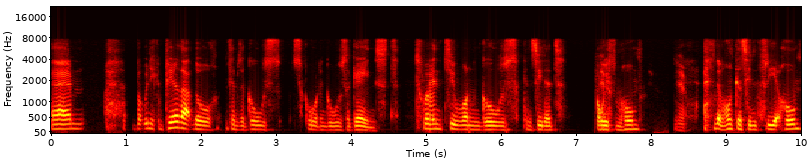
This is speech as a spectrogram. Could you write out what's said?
Um, but when you compare that though, in terms of goals scored and goals against, 21 goals conceded away yeah. from home. Yeah. They've only conceded three at home.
